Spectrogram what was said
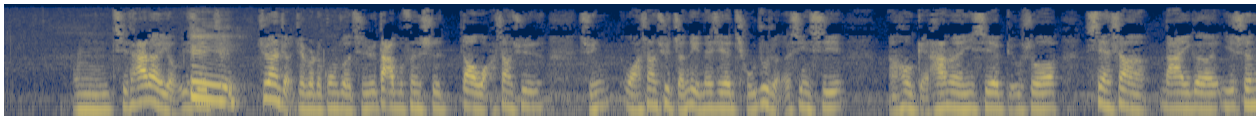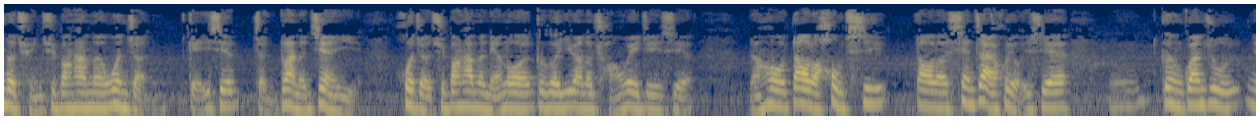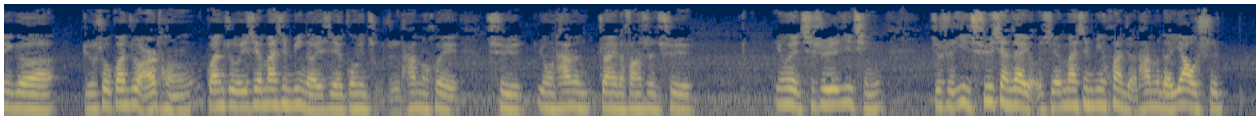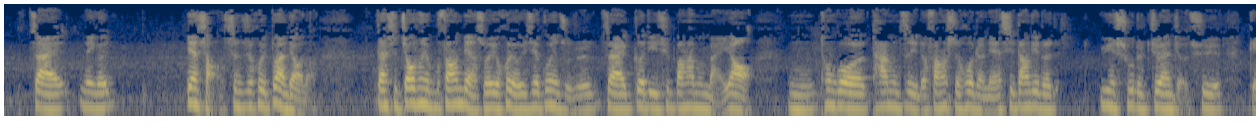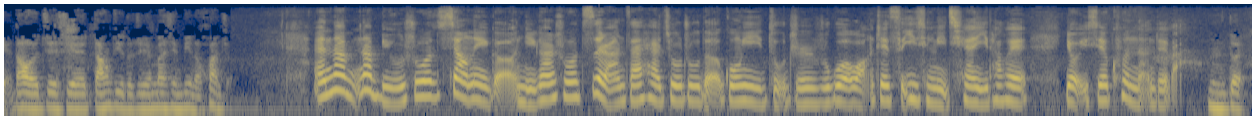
嗯，其他的有一些志志愿者这边的工作，其实大部分是到网上去寻网上去整理那些求助者的信息。然后给他们一些，比如说线上拉一个医生的群去帮他们问诊，给一些诊断的建议，或者去帮他们联络各个医院的床位这一些。然后到了后期，到了现在会有一些，嗯，更关注那个，比如说关注儿童、关注一些慢性病的一些公益组织，他们会去用他们专业的方式去，因为其实疫情就是疫区现在有一些慢性病患者，他们的药是在那个。变少，甚至会断掉的，但是交通又不方便，所以会有一些公益组织在各地去帮他们买药，嗯，通过他们自己的方式或者联系当地的运输的志愿者去给到这些当地的这些慢性病的患者。哎，那那比如说像那个你刚才说自然灾害救助的公益组织，如果往这次疫情里迁移，它会有一些困难，对吧？嗯，对。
